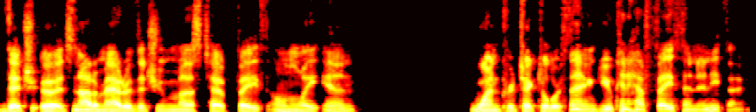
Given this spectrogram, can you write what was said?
that uh, it's not a matter that you must have faith only in one particular thing. You can have faith in anything.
